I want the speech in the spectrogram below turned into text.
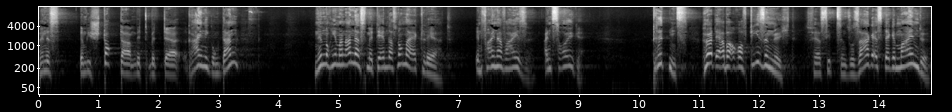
Wenn es irgendwie stockt da mit, mit der Reinigung, dann nimm noch jemand anders mit, der ihm das nochmal erklärt. In feiner Weise. Ein Zeuge. Drittens, hört er aber auch auf diese nicht. Vers 17. So sage es der Gemeinde.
